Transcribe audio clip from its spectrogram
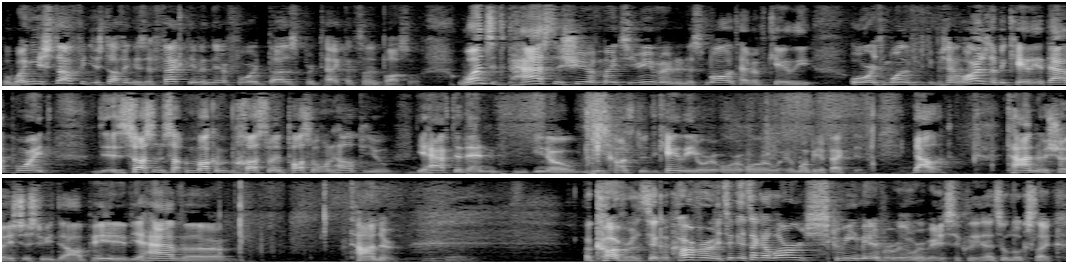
But when you stuff it, your stuffing is effective, and therefore it does protect that tzamid pasil. Once it's past the shear of mitzvah in a smaller type of keli, or it's more than fifty percent larger type of keli, at that point, sussum makam b'chasam puzzle won't help you. You have to then you know reconstitute the keli, or, or, or it won't be effective. Dalit. Tanner shows just read If you have a tanner. Okay a cover. It's like a cover. It's like, it's like a large screen made of earthenware, basically. That's what it looks like.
